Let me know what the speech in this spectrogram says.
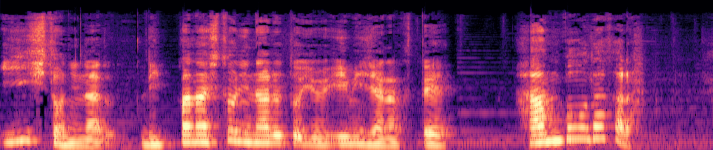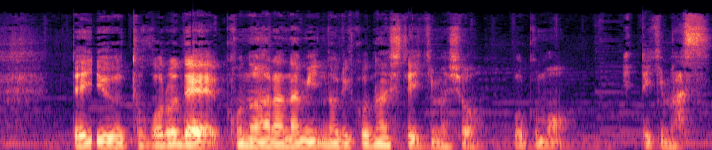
いい人になる、立派な人になるという意味じゃなくて、繁忙だから。っていうところで、この荒波乗りこなしていきましょう。僕も行ってきます。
